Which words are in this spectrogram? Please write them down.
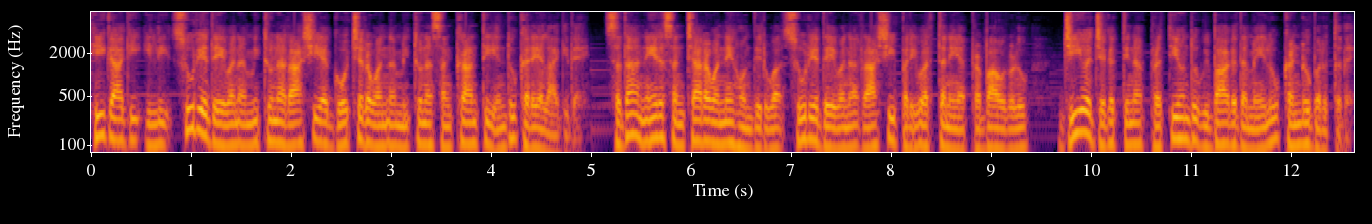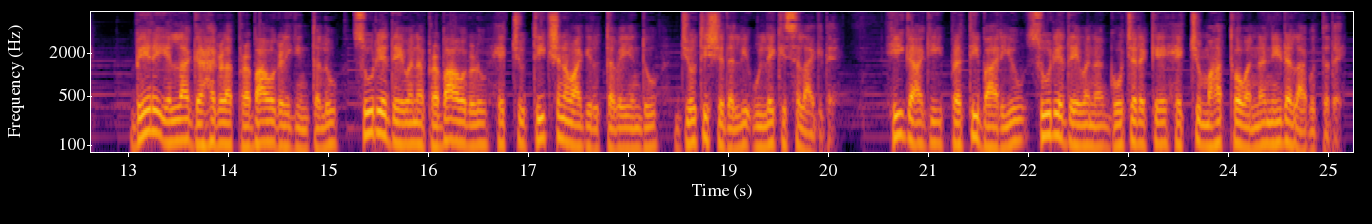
ಹೀಗಾಗಿ ಇಲ್ಲಿ ಸೂರ್ಯದೇವನ ಮಿಥುನ ರಾಶಿಯ ಗೋಚರವನ್ನ ಮಿಥುನ ಸಂಕ್ರಾಂತಿ ಎಂದು ಕರೆಯಲಾಗಿದೆ. ಸದಾ ನೇರ ಸಂಚಾರವನ್ನೇ ಹೊಂದಿರುವ ಸೂರ್ಯದೇವನ ರಾಶಿ ಪರಿವರ್ತನೆಯ ಪ್ರಭಾವಗಳು ಜೀವ ಜಗತ್ತಿನ ಪ್ರತಿಯೊಂದು ವಿಭಾಗದ ಮೇಲೂ ಕಂಡುಬರುತ್ತದೆ. ಬೇರೆ ಎಲ್ಲ ಗ್ರಹಗಳ ಪ್ರಭಾವಗಳಿಗಿಂತಲೂ ಸೂರ್ಯದೇವನ ಪ್ರಭಾವಗಳು ಹೆಚ್ಚು ತೀಕ್ಷ್ಣವಾಗಿರುತ್ತವೆ ಎಂದು ಜ್ಯೋತಿಷ್ಯದಲ್ಲಿ ಉಲ್ಲೇಖಿಸಲಾಗಿದೆ. ಹೀಗಾಗಿ ಪ್ರತಿ ಬಾರಿಯೂ ಸೂರ್ಯದೇವನ ಗೋಚರಕ್ಕೆ ಹೆಚ್ಚು ಮಹತ್ವವನ್ನು ನೀಡಲಾಗುತ್ತದೆ.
